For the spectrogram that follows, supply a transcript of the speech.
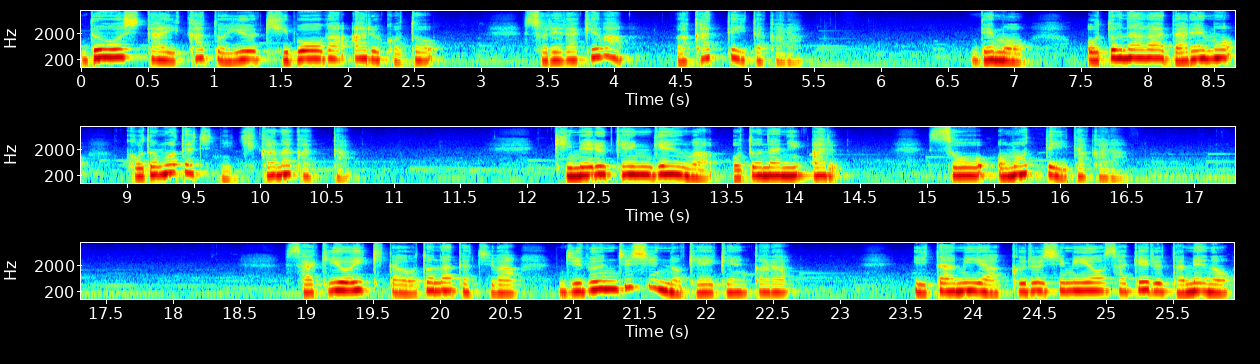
どうしたいかという希望があること。それだけは分かっていたから。でも大人は誰も子供たちに聞かなかった。決める権限は大人にある。そう思っていたから。先を生きた大人たちは自分自身の経験から痛みや苦しみを避けるための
